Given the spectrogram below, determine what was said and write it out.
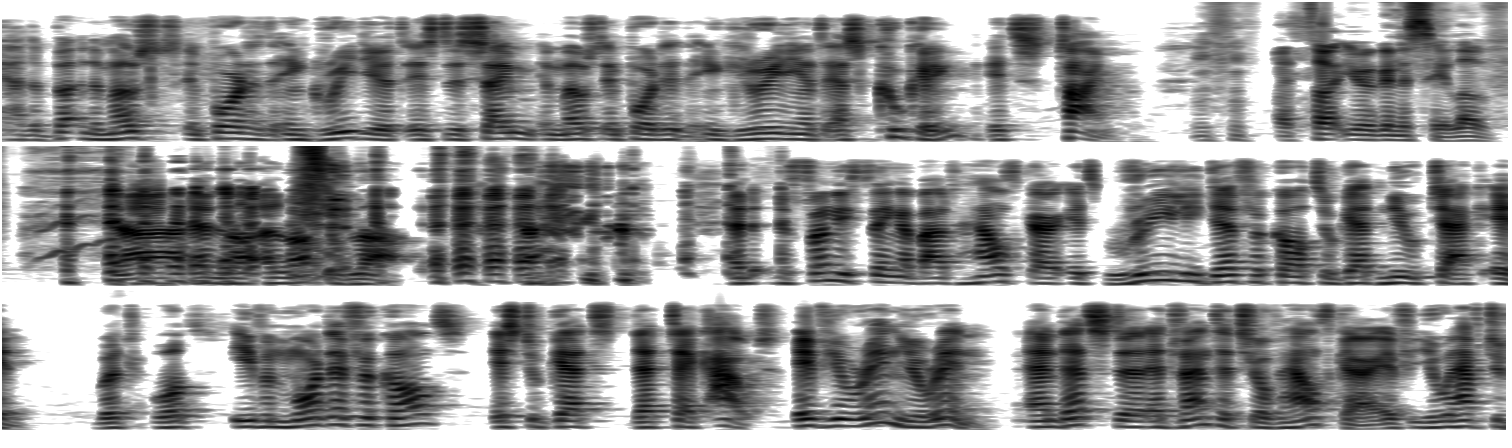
Yeah, the, the most important ingredient is the same most important ingredient as cooking. It's time. I thought you were going to say love. uh, a, lot, a lot of love. and the funny thing about healthcare, it's really difficult to get new tech in. But what's even more difficult is to get that tech out. If you're in, you're in. And that's the advantage of healthcare. If you have to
